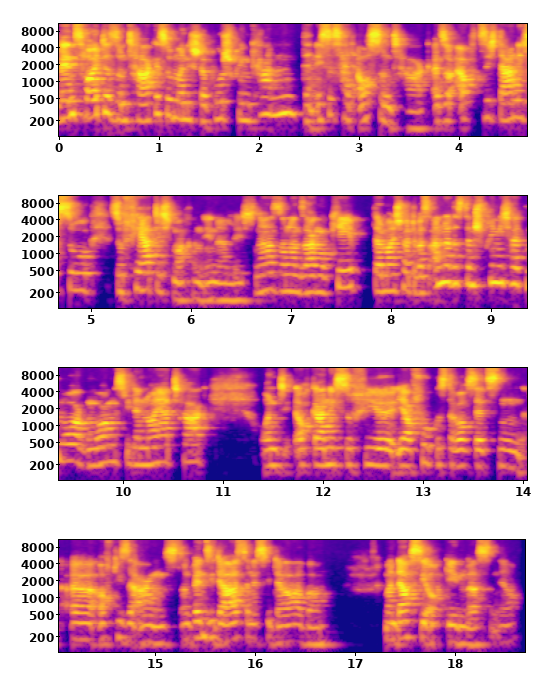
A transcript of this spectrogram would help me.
wenn es heute so ein Tag ist, wo man nicht Stabhoch springen kann, dann ist es halt auch so ein Tag. Also auch sich da nicht so, so fertig machen innerlich, ne? sondern sagen, okay, dann mache ich heute was anderes, dann springe ich halt morgen. Morgen ist wieder ein neuer Tag und auch gar nicht so viel ja, Fokus darauf setzen, äh, auf diese Angst. Und wenn sie da ist, dann ist sie da, aber man darf sie auch gehen lassen, ja.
